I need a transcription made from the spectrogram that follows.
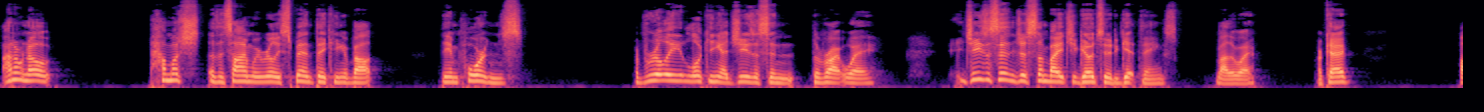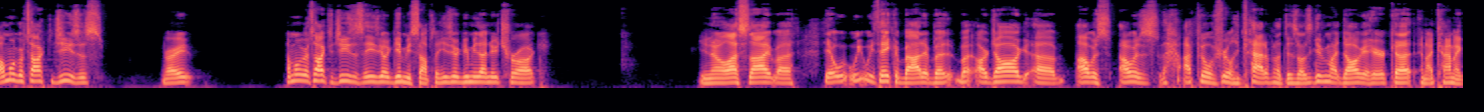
I don't know how much of the time we really spend thinking about the importance of really looking at Jesus in the right way. Jesus isn't just somebody that you go to to get things, by the way. Okay? I'm going to go talk to Jesus, right? I'm going to go talk to Jesus and he's going to give me something. He's going to give me that new truck. You know, last night, uh, yeah, we, we think about it, but but our dog, uh, I was I was I feel really bad about this. I was giving my dog a haircut, and I kind of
